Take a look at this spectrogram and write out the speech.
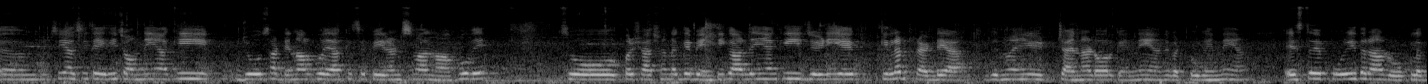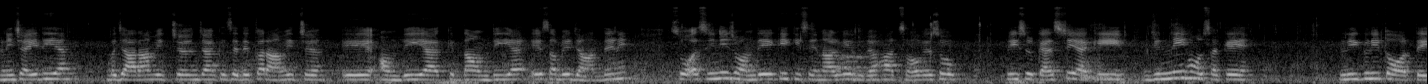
ਜੀ ਅਸੀਂ ਤੇ ਇਹੀ ਚਾਹੁੰਦੇ ਹਾਂ ਕਿ ਜੋ ਸਾਡੇ ਨਾਲ ਹੋਇਆ ਕਿਸੇ ਪੇਰੈਂਟਸ ਨਾਲ ਨਾ ਹੋਵੇ। ਸੋ ਪ੍ਰਸ਼ਾਸਨ ਅੱਗੇ ਬੇਨਤੀ ਕਰਦੇ ਹਾਂ ਕਿ ਜਿਹੜੀ ਇਹ ਕਿਲਰ ਥ੍ਰੈਡ ਆ, ਜਿਹਨੂੰ ਅਸੀਂ ਚਾਈਨਾ ਡੋਰ ਕਹਿੰਦੇ ਆ ਜਾਂ ਗੱਟੂ ਕਹਿੰਦੇ ਆ ਇਸ ਤੇ ਪੂਰੀ ਤਰ੍ਹਾਂ ਰੋਕ ਲੱਗਣੀ ਚਾਹੀਦੀ ਆ। ਬਾਜ਼ਾਰਾਂ ਵਿੱਚ ਜਾਂ ਕਿਸੇ ਦੇ ਘਰਾਂ ਵਿੱਚ ਇਹ ਆਉਂਦੀ ਆ, ਕਿੱਦਾਂ ਆਉਂਦੀ ਆ, ਇਹ ਸਭ ਇਹ ਜਾਣਦੇ ਨੇ। ਸੋ ਅਸੀਂ ਨਹੀਂ ਚਾਹੁੰਦੇ ਕਿ ਕਿਸੇ ਨਾਲ ਵੀ ਇਹੋ ਜਿਹਾ ਹਾਦਸਾ ਹੋਵੇ। ਸੋ ਪਲੀਜ਼ ਰਿਕਵੈਸਟ ਹੈ ਕਿ ਜਿੰਨੀ ਹੋ ਸਕੇ ਲੀਗਲੀ ਤੌਰ ਤੇ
